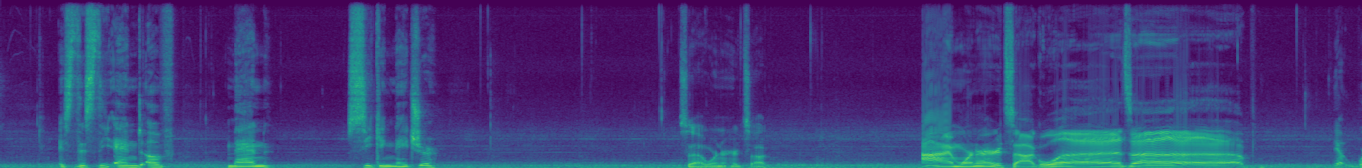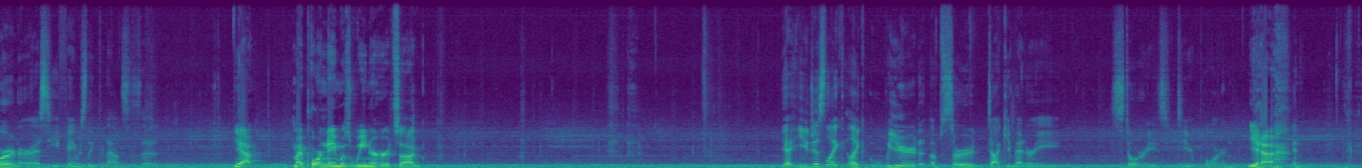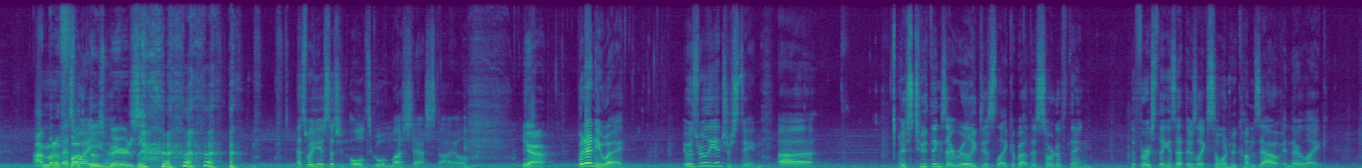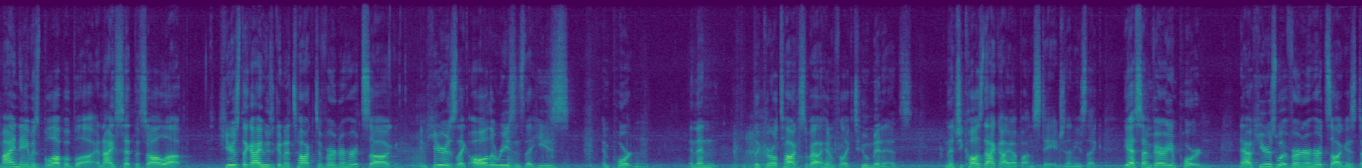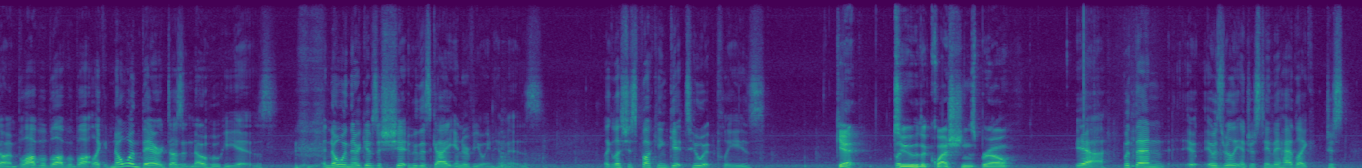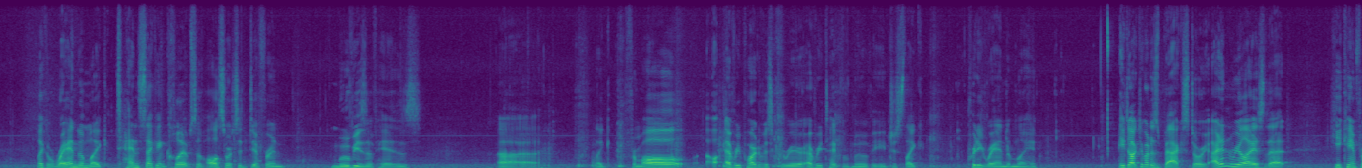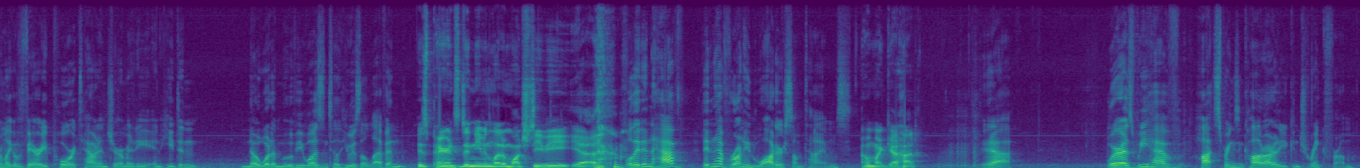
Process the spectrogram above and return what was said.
Is this the end of man seeking nature? It's uh, Werner Herzog. I'm Werner Herzog. What's up? Yeah, Werner, as he famously pronounces it. Yeah, my porn name was Wiener Herzog. Yeah, you just like like weird, absurd documentary stories to your porn, Yeah, and I'm gonna fuck those you- bears. that's why you have such an old school mustache style. yeah. But anyway, it was really interesting. Uh, there's two things I really dislike about this sort of thing. The first thing is that there's like someone who comes out and they're like, "My name is blah blah blah," and I set this all up. Here's the guy who's gonna talk to Werner Herzog, and here's like all the reasons that he's important. And then the girl talks about him for like two minutes, and then she calls that guy up on stage, and then he's like, "Yes, I'm very important." Now here's what Werner Herzog has done. Blah blah blah blah blah. Like no one there doesn't know who he is, and no one there gives a shit who this guy interviewing him is. Like let's just fucking get to it, please. Get to the questions, bro. Yeah, but then it, it was really interesting. They had like just like random like 10 second clips of all sorts of different movies of his. Uh, like from all Uh, every part of his career, every type of movie, just like pretty randomly. He talked about his backstory. I didn't realize that he came from like a very poor town in Germany and he didn't know what a movie was until he was 11. His parents didn't even let him watch TV. Yeah. Well, they didn't have they didn't have running water sometimes. oh my god. Yeah. Whereas we have hot springs in Colorado you can drink from.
